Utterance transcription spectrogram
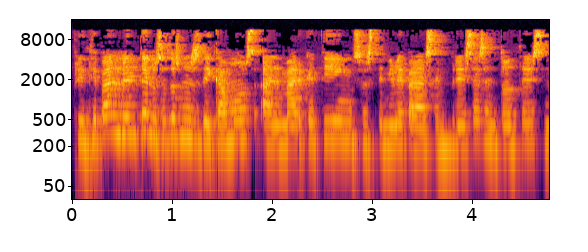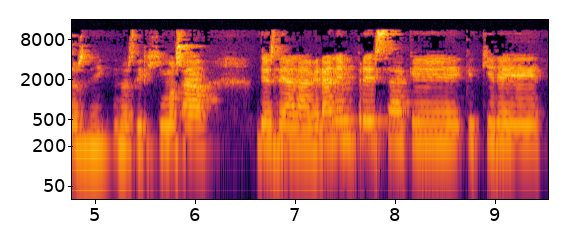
Principalmente nosotros nos dedicamos al marketing sostenible para las empresas, entonces nos, dirigimos a, desde a la gran empresa que, quiere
